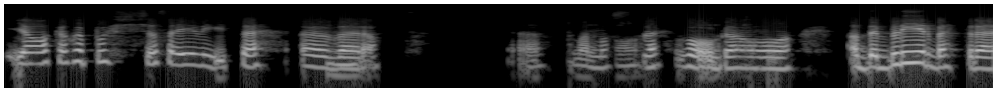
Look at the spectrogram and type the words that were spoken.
ja, kanske pusha sig lite över mm. att man måste ja. våga och att det blir bättre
